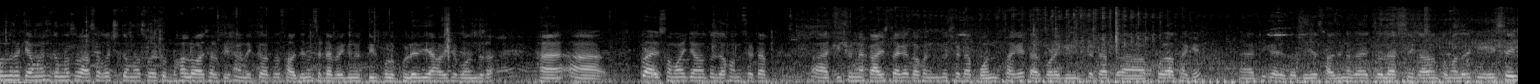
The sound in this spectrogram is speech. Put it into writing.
বন্ধুরা, কেমন আছো? তোমরা সবাই আশা করছি তোমরা সবাই খুব ভালো আছো। আর পিছনে দেখতে পাচ্ছ সার্জেন সেটা কিন্তু তিরপল খুলে দেওয়া হয়েছে বন্ধুরা। হ্যাঁ প্রায় সময় জানো তো যখন সেটা কিছু না কাজ থাকে, তখন কিন্তু সেটা বন্ধ থাকে, তারপরে কিন্তু সেটা খোলা থাকে। ঠিক আছে, তো ডিজে সার্জেনের কাছে চলে আসছি, কারণ তোমাদেরকে এসেই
